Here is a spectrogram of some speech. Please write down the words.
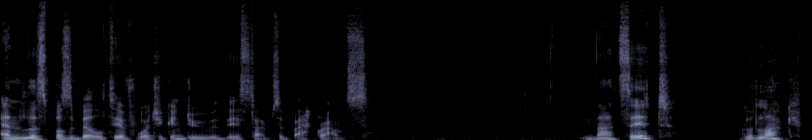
endless possibility of what you can do with these types of backgrounds. And that's it. Good luck.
